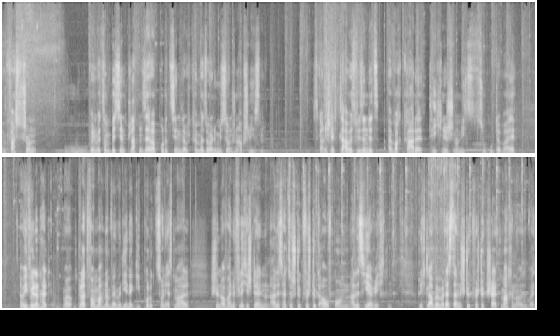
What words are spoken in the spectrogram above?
Wir haben fast schon... Uh, wenn wir jetzt noch ein bisschen Platten selber produzieren, glaube ich, können wir sogar die Mission schon abschließen. Ist gar nicht schlecht. Klar, wir sind jetzt einfach gerade technisch noch nicht so gut dabei. Aber ich will dann halt mal Plattform machen, dann werden wir die Energieproduktion erstmal schön auf eine Fläche stellen und alles halt so Stück für Stück aufbauen und alles herrichten. Und ich glaube, wenn wir das dann Stück für Stück gescheit machen, also weil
